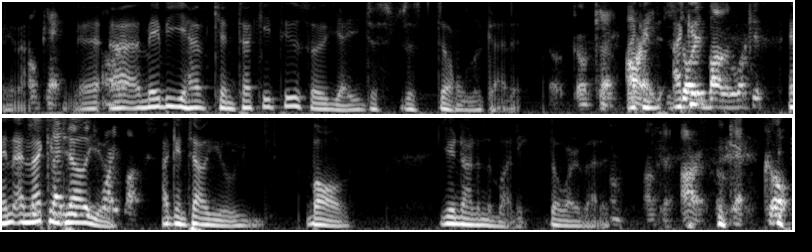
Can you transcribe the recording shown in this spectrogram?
you're not. Okay. Uh, right. uh, maybe you have Kentucky too, so yeah, you just just don't look at it. Okay. I All right. can- Just I don't can- bother looking. And and I can tell you, I can tell you, well, you're not in the money. Don't worry about it. Okay. All right. Okay. Cool.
